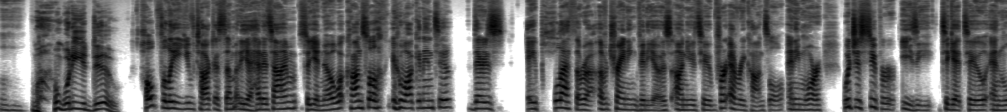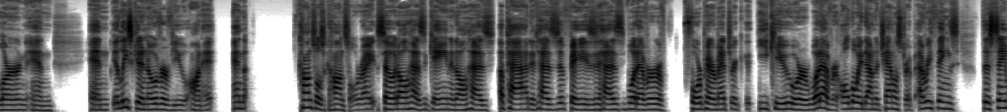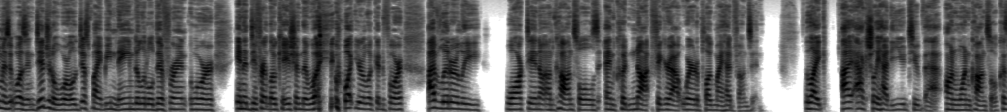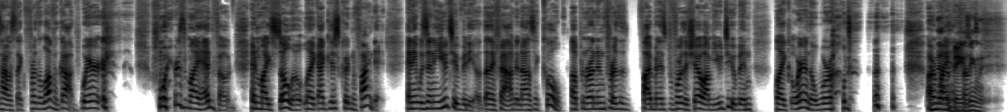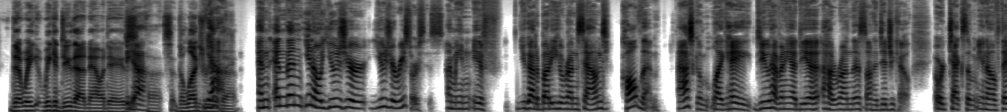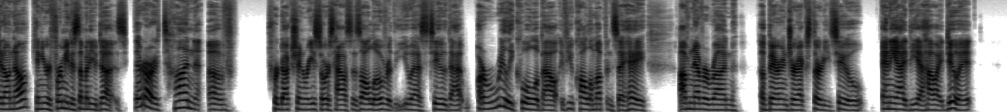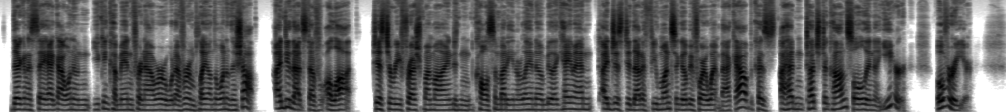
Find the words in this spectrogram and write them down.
mm-hmm. what do you do? Hopefully, you've talked to somebody ahead of time so you know what console you're walking into. There's a plethora of training videos on YouTube for every console anymore, which is super easy to get to and learn and and at least get an overview on it. And console's console, right? So it all has a gain, it all has a pad, it has a phase, it has whatever, four parametric EQ or whatever, all the way down to channel strip. Everything's the same as it was in digital world, just might be named a little different or in a different location than what, what you're looking for. I've literally walked in on consoles and could not figure out where to plug my headphones in. Like I actually had to YouTube that on one console because I was like, for the love of God, where where's my headphone and my solo? Like, I just couldn't find it. And it was in a YouTube video that I found. And I was like, cool, up and running for the five minutes before the show. I'm YouTubing. Like, where in the world are Isn't my that amazing headphones? that, that we we can do that nowadays? Yeah. Uh, so the luxury Yeah. of that. and and then you know use your use your resources i mean if you got a buddy who runs sound call them ask them like hey do you have any idea how to run this on a digico or text them you know if they don't know can you refer me to somebody who does there are a ton of production resource houses all over the us too that are really cool about if you call them up and say hey i've never run a behringer x32 any idea how i do it they're going to say, I got one and you can come in for an hour or whatever and play on the one in the shop. I do that stuff a lot just to refresh my mind and call somebody in Orlando and be like, hey, man, I just did that a few months ago before I went back out because I hadn't touched a console in a year, over a year.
